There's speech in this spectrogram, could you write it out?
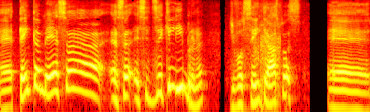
é, tem também essa, essa, esse desequilíbrio, né? De você, entre aspas, é,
